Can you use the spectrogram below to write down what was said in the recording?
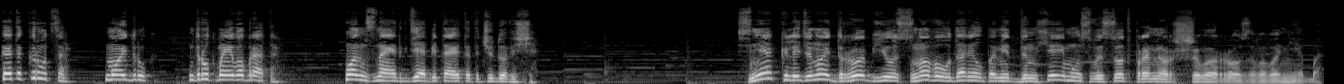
«Это Круца, мой друг, друг моего брата. Он знает, где обитает это чудовище». Снег ледяной дробью снова ударил по Мидденхейму с высот промерзшего розового неба.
